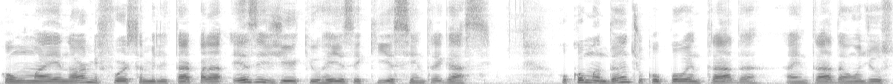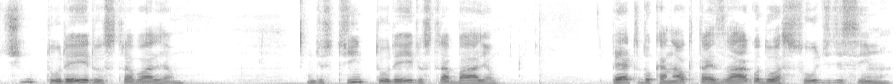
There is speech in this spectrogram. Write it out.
com uma enorme força militar para exigir que o rei Ezequias se entregasse. O comandante ocupou a entrada, a entrada onde os tintureiros trabalham, onde os tintureiros trabalham, perto do canal que traz água do açude de cima.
